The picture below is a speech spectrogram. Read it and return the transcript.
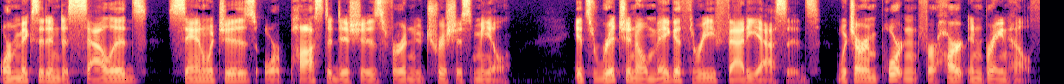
or mix it into salads, sandwiches, or pasta dishes for a nutritious meal. It's rich in omega 3 fatty acids, which are important for heart and brain health.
